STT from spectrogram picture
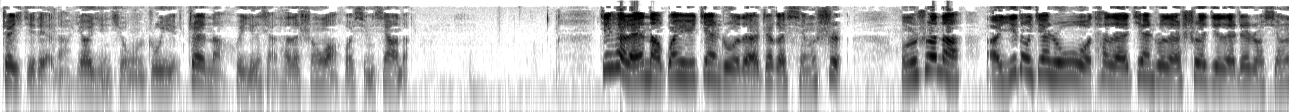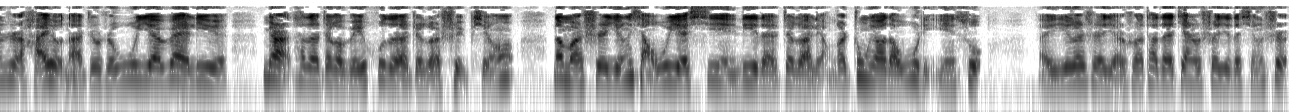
这几点呢要引起我们注意，这呢会影响它的声望或形象的。接下来呢，关于建筑的这个形式。我们说呢，呃，一栋建筑物它的建筑的设计的这种形式，还有呢，就是物业外立面它的这个维护的这个水平，那么是影响物业吸引力的这个两个重要的物理因素。呃，一个是也是说它的建筑设计的形式，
